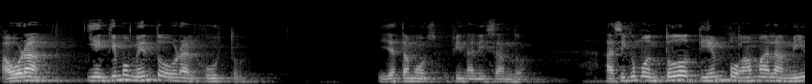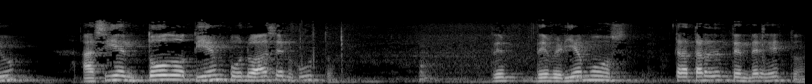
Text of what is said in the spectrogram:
Ahora, ¿y en qué momento ora el justo? Y ya estamos finalizando. Así como en todo tiempo ama al amigo, así en todo tiempo lo hace el justo. deberíamos tratar de entender esto.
